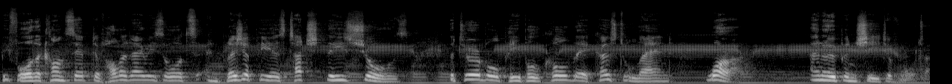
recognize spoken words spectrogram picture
Before the concept of holiday resorts and pleasure piers touched these shores, the Turrbal people called their coastal land Warra, an open sheet of water.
